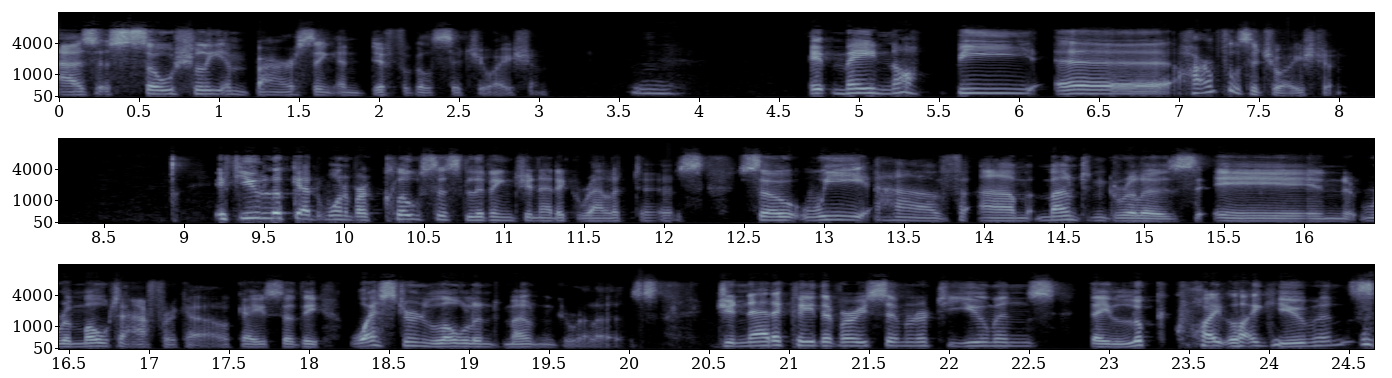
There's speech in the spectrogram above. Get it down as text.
as a socially embarrassing and difficult situation. Mm. It may not be a harmful situation. If you look at one of our closest living genetic relatives, so we have um, mountain gorillas in remote Africa, okay, so the western lowland mountain gorillas genetically they're very similar to humans. They look quite like humans.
